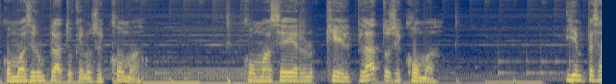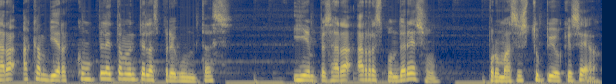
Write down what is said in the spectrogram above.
¿Cómo hacer un plato que no se coma? Cómo hacer que el plato se coma. Y empezar a, cambiar completamente las preguntas y empezar a, responder eso, por más estúpido que sea.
